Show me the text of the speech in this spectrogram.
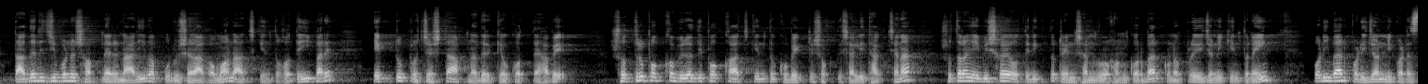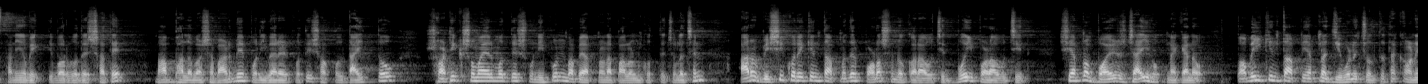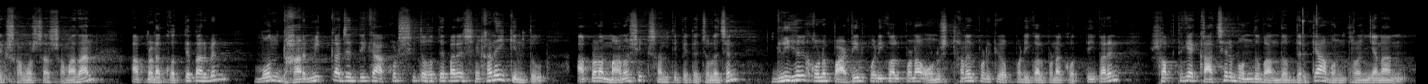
তাদের জীবনে স্বপ্নের নারী বা পুরুষের আগমন আজ কিন্তু হতেই পারে। একটু প্রচেষ্টা আপনাদেরকেও করতে হবে। শত্রুপক্ষ, বিরোধী পক্ষ আজ কিন্তু খুব একটি শক্তিশালী থাকছে না। সুতরাং এই বিষয়ে অতিরিক্ত টেনশন গ্রহণ করবার কোনো প্রয়োজনই কিন্তু নেই। পরিবার, পরিজন, নিকটে স্থানীয় ব্যক্তিবর্গদের সাথে ভাব ভালোবাসা বাড়বে। পরিবারের প্রতি সকল দায়িত্বও সঠিক সময়ের মধ্যে সুনিপুণভাবে আপনারা পালন করতে চলেছেন। আরও বেশি করে কিন্তু আপনাদের পড়াশুনো করা উচিত, বই পড়া উচিত। সে আপনার বয়স যাই হোক না কেন তবেই কিন্তু আপনি আপনার জীবনে চলতে থাকা অনেক সমস্যার সমাধান আপনারা করতে পারবেন। মন ধার্মিক কাজের দিকে আকর্ষিত হতে পারে, সেখানেই কিন্তু আপনারা মানসিক শান্তি পেতে চলেছেন। গৃহের কোনো পার্টির পরিকল্পনা, অনুষ্ঠানের পরিকল্পনা করতেই পারেন। সবথেকে কাছের বন্ধু বান্ধবদেরকে আমন্ত্রণ জানান।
